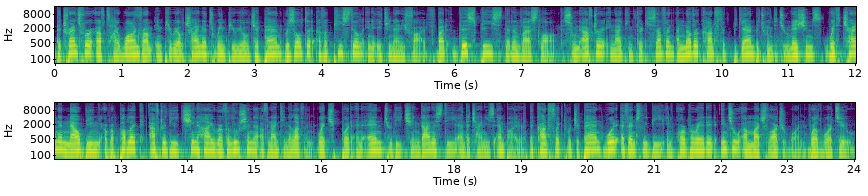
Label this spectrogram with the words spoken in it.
The transfer of Taiwan from Imperial China to Imperial Japan resulted of a peace deal in 1895, but this peace didn't last long. Soon after, in 1937, another conflict began between the two nations, with China now being a republic after the Xinhai Revolution of 1911, which put an end to the Qing dynasty and the Chinese Empire. The conflict with Japan would eventually be incorporated into a much larger one, World War II.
